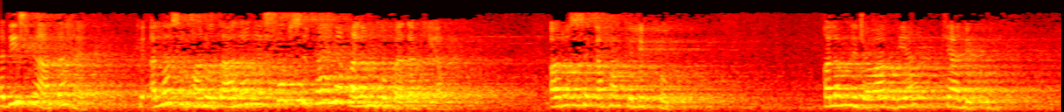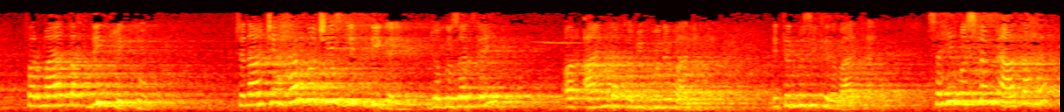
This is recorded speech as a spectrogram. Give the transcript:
حدیث میں آتا ہے کہ اللہ سبحانہ و تعالیٰ نے سب سے پہلے قلم کو پیدا کیا اور اس سے کہا کہ لکھو۔ قلم نے جواب دیا، کیا لکھو؟ فرمایا، تقدیر لکھو۔ چنانچہ ہر وہ چیز لکھ دی گئی جو گزر گئی اور آئندہ کبھی ہونے والی ہے۔ یہ ترمزی کی روایت ہے۔ صحیح مسلم میں آتا ہے۔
